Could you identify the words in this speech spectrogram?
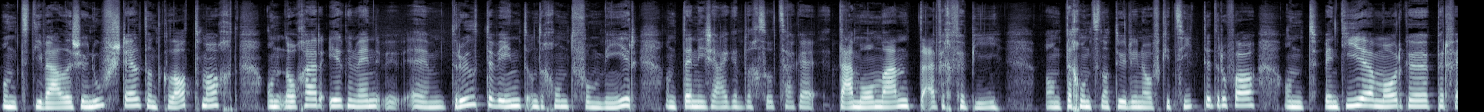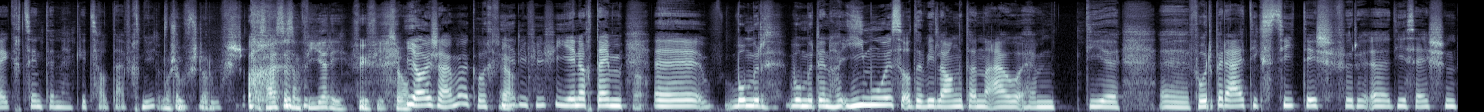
und die Wellen schön aufstellt und glatt macht und nachher irgendwann ähm, drüllt der Wind und er kommt vom Meer und dann ist eigentlich sozusagen der Moment einfach vorbei. Und dann kommt es natürlich noch auf die Zeiten drauf an. Und wenn die am Morgen perfekt sind, dann gibt es halt einfach nichts. Du aufstehen. aufstehen. Was heisst das um 4 5 so? Ja, ist auch möglich. 4 ja. 5 Je nachdem, ja. äh, wo, man, wo man dann hin muss oder wie lange dann auch ähm, die äh, Vorbereitungszeit ist für äh, die Session.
